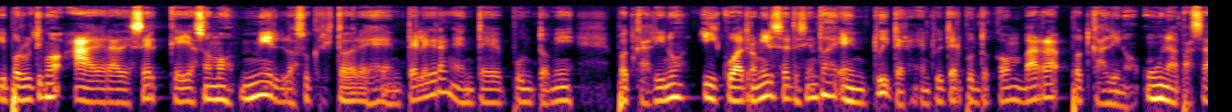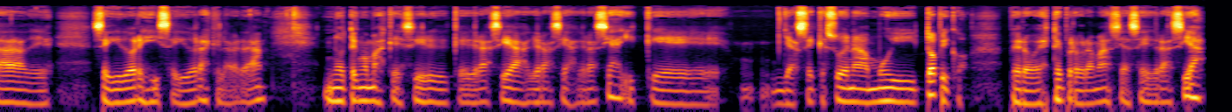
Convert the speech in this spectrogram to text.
Y por último, agradecer que ya somos mil los suscriptores en Telegram, en t.me podcast Linux y 4700 en Twitter, en twitter.com barra podcast. Una pasada de seguidores y seguidoras que la verdad no tengo más que decir que gracias, gracias, gracias y que ya sé que suena muy tópico, pero este programa se hace gracias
